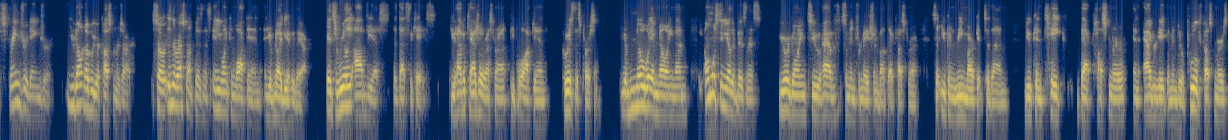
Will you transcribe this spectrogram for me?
Stranger danger. You don't know who your customers are so in the restaurant business, anyone can walk in and you have no idea who they are. It's really obvious that that's the case. You have a casual restaurant, people walk in, who is this person? You have no way of knowing them. Almost any other business, you are going to have some information about that customer so that you can remarket to them. You can take that customer and aggregate them into a pool of customers,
